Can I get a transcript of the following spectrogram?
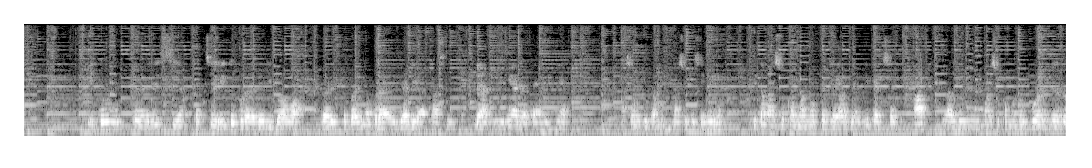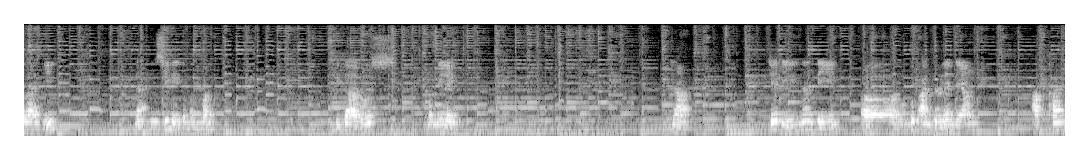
itu garis yang kecil itu berada di bawah. Garis tebalnya berada di atas nih dan ini ada tekniknya. Langsung kita masuk ke sini kita masuk ke menu page layout lagi page setup lalu masuk ke menu border lagi. Nah di sini teman-teman kita harus memilih. Nah jadi nanti uh, untuk underline yang akan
